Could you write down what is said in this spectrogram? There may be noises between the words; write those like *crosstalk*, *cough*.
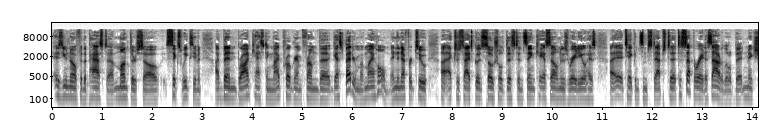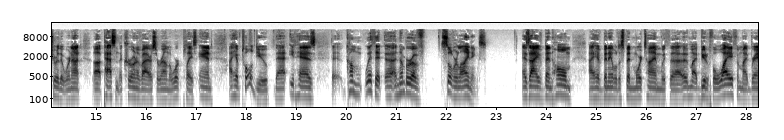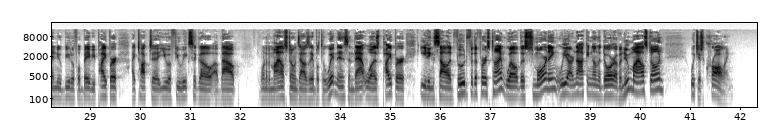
As you know, for the past uh, month or so, six weeks even, I've been broadcasting my program from the guest bedroom of my home in an effort to uh, exercise good social distancing. KSL News Radio has uh, taken some steps to, to separate us out a little bit and make sure that we're not uh, passing the coronavirus around the workplace. And I have told you that it has come with it a number of silver linings as I've been home, I have been able to spend more time with uh, my beautiful wife and my brand new beautiful baby Piper. I talked to you a few weeks ago about one of the milestones I was able to witness, and that was Piper eating solid food for the first time. Well, this morning we are knocking on the door of a new milestone, which is crawling.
